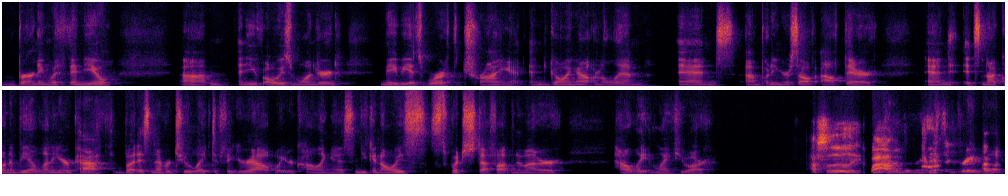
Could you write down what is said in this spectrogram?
burning within you um, and you've always wondered maybe it's worth trying it and going out on a limb and um, putting yourself out there and it's not going to be a linear path but it's never too late to figure out what your calling is and you can always switch stuff up no matter how late in life you are absolutely wow it's a great book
